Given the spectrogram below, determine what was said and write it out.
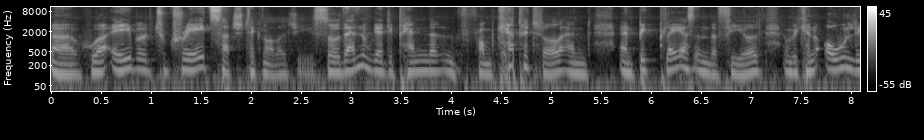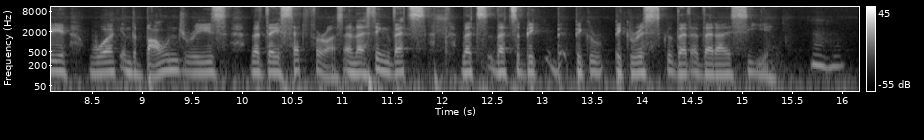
uh, who are able to create such technologies. So then we are dependent from capital and, and big players in the field, and we can only work in the boundaries that they set for us. And I think that's that's that's a big big big risk that that I see. Mm -hmm.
